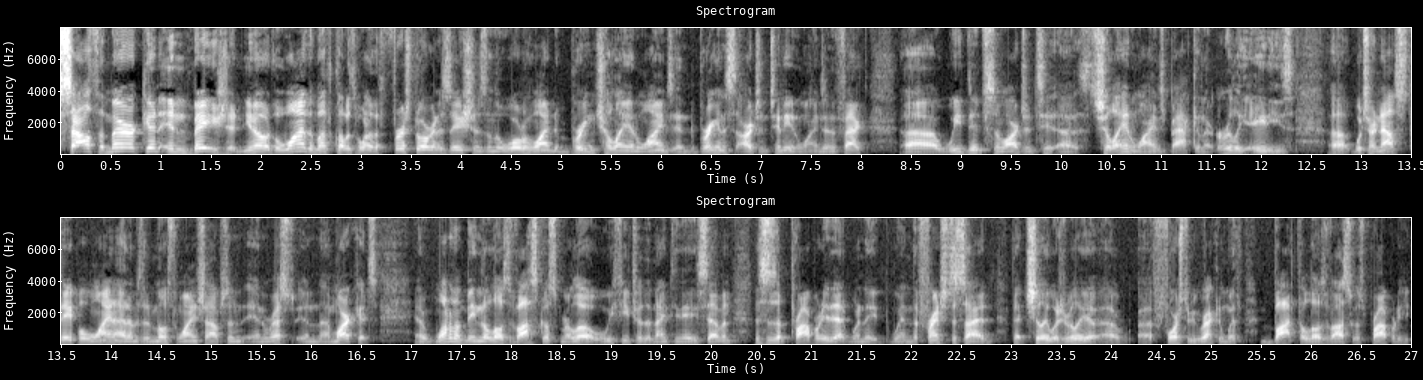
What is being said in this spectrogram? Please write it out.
South American invasion. You know, the Wine of the Month Club is one of the first organizations in the world of wine to bring Chilean wines in, to bring in Argentinian wines. And in fact, uh, we did some Argentine, uh, Chilean wines back in the early 80s, uh, which are now staple wine items in most wine shops and, and, rest, and markets. And one of them being the Los Vascos Merlot. We featured the 1987. This is a property that when they when the French decided that Chile was really a, a, a force to be reckoned with, bought the Los Vascos property.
